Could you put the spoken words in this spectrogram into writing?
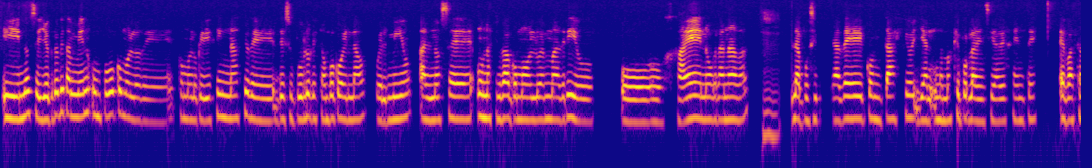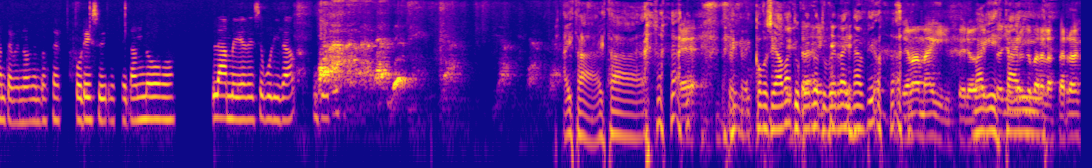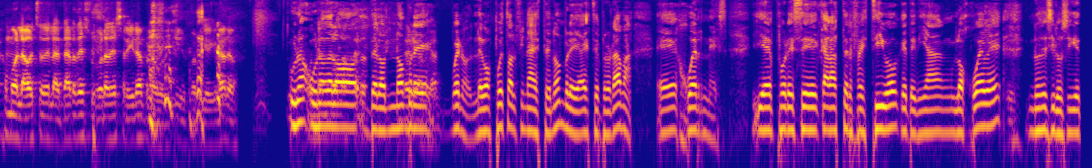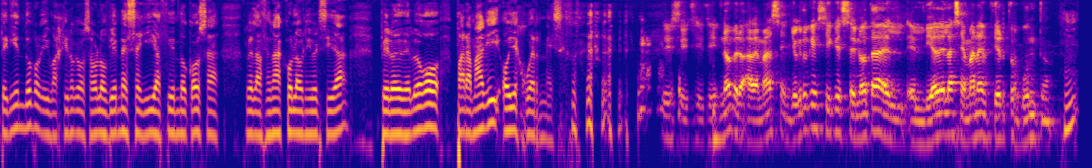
Y no sé, yo creo que también un poco como lo de, como lo que dice Ignacio de, de su pueblo que está un poco aislado, pues el mío, al no ser una ciudad como lo es Madrid o, o Jaén o Granada, Mm. la posibilidad de contagio, ya nada más que por la densidad de gente, es bastante menor. Entonces, por eso y respetando la medida de seguridad, yo creo Ahí está, ahí está. Eh, ¿Cómo se llama tu está- perro, tu perra, Ignacio? Se llama Maggie, pero Maggie esto yo creo ahí. que para los perros es como las 8 de la tarde, su hora de salir a producir, porque claro, Uno, uno de, los, de los nombres, bueno, le hemos puesto al final este nombre a este programa, es Juernes. Y es por ese carácter festivo que tenían los jueves. No sé si lo sigue teniendo, porque imagino que vosotros los viernes seguís haciendo cosas relacionadas con la universidad. Pero desde luego, para Maggie, hoy es Juernes. sí, sí, sí, sí. No, pero además yo creo que sí que se nota el, el día de la semana en cierto punto. ¿Mm?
